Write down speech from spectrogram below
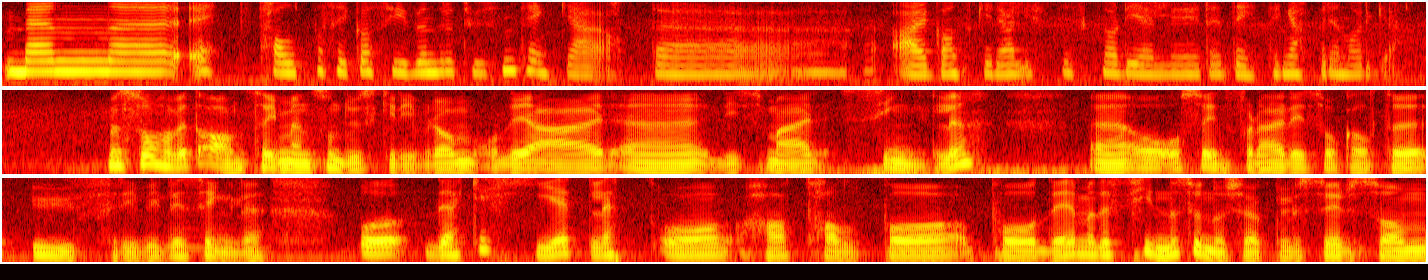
Men eh, et tall på ca. 700 000 tenker jeg at uh, er ganske realistisk når det gjelder datingapper i Norge. Men så har vi et annet segment som du skriver om, og det er uh, de som er single. Og også innenfor der de såkalte ufrivillig single. Og Det er ikke helt lett å ha tall på, på det, men det finnes undersøkelser som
